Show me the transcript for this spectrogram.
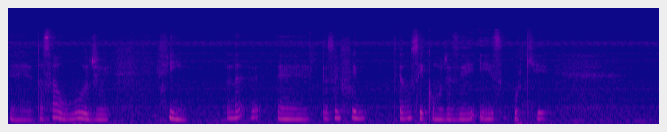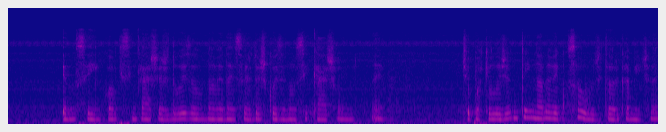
é, da saúde, enfim. Né? É, eu sempre fui. Eu não sei como dizer isso, porque eu não sei em qual que se encaixa as duas, ou na verdade essas duas coisas não se encaixam, né? Tipo, arqueologia não tem nada a ver com saúde, teoricamente, né?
